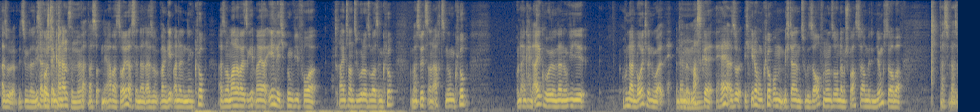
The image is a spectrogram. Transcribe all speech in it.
also beziehungsweise nicht halt nur vorstellen kann, Tanzen, ne? wa- was, soll- ja, was soll das denn dann? Also wann geht man dann in den Club? Also normalerweise geht man ja eh nicht irgendwie vor 23 Uhr oder sowas in den Club. Und was willst du dann 18 Uhr im Club? Und dann kein Alkohol und dann irgendwie 100 Leute nur. Und dann mit Mhm. Maske. Hä? Also ich gehe doch im Club, um mich dann zu besaufen und so und dann Spaß zu haben mit den Jungs so, aber was, was,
